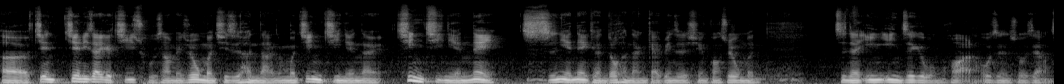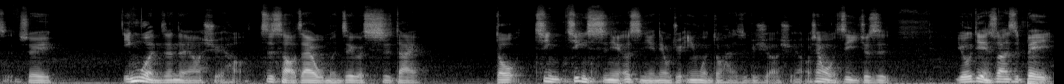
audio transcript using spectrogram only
呃，建建立在一个基础上面，所以我们其实很难。我们近几年来，近几年内，十年内可能都很难改变这个现况，所以我们只能因应这个文化了。我只能说这样子。所以英文真的要学好，至少在我们这个时代，都近近十年、二十年内，我觉得英文都还是必须要学好。像我自己就是有点算是被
